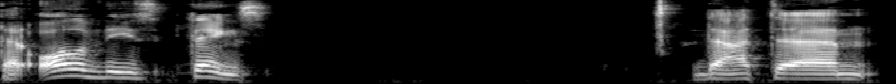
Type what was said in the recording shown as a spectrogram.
that all of these things that um,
